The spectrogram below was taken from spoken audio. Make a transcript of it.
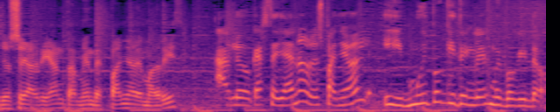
Yo soy Adrián, también de España, de Madrid. Hablo castellano, hablo español y muy poquito inglés, muy poquito.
